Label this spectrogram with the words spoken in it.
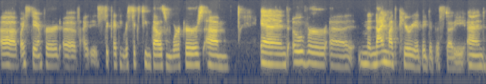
uh, by Stanford of I, think it was 16,000 workers, um, and over uh, a nine month period they did this study, and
